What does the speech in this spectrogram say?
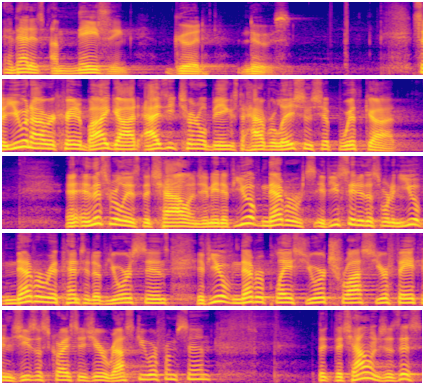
And that is amazing good news. So you and I were created by God as eternal beings to have relationship with God. And, and, this really is the challenge. I mean, if you have never, if you say to this morning, you have never repented of your sins, if you have never placed your trust, your faith in Jesus Christ as your rescuer from sin, the, the challenge is this,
